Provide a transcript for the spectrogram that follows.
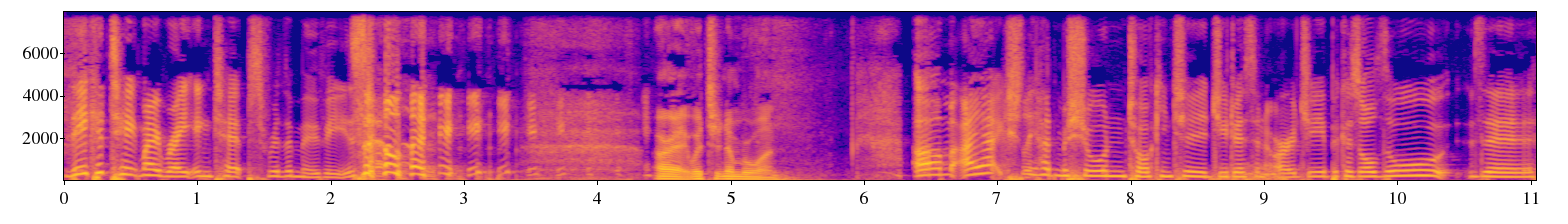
they could take my writing tips for the movies. All right, what's your number one? um, I actually had Michonne talking to Judith and RJ because although the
